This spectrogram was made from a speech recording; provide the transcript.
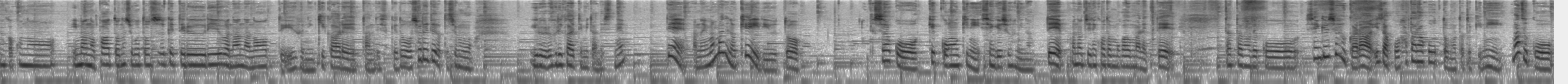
なんかこの今のパートの仕事を続けてる理由は何なのっていうふうに聞かれたんですけどそれで私もいろいろ振り返ってみたんですね。であの今までの経緯で言うと私はこう結婚を機に専業主婦になって、まあ、後に子供が生まれてだったのでこう専業主婦からいざこう働こうと思った時にまずこ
